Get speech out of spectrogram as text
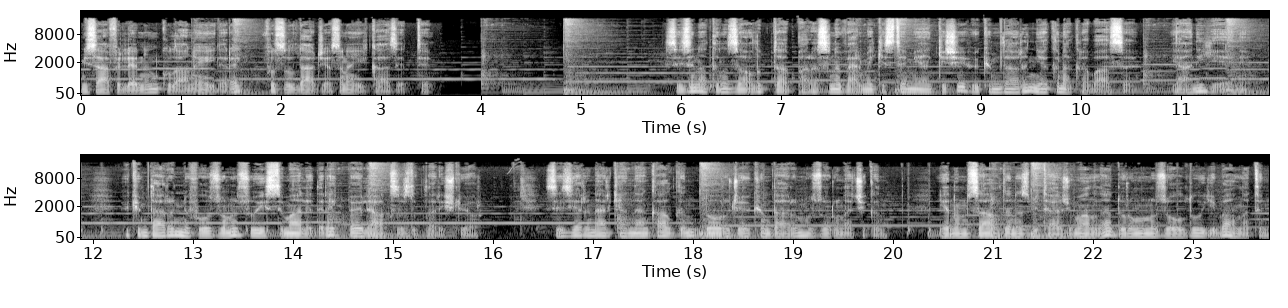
Misafirlerinin kulağına eğilerek fısıldarcasına ikaz etti. Sizin atınızı alıp da parasını vermek istemeyen kişi hükümdarın yakın akrabası, yani yeğeni. Hükümdarın nüfuzunu suistimal ederek böyle haksızlıklar işliyor. Siz yarın erkenden kalkın, doğruca hükümdarın huzuruna çıkın. Yanınıza aldığınız bir tercümanla durumunuzu olduğu gibi anlatın.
